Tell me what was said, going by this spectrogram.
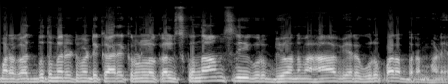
మరొక అద్భుతమైనటువంటి కార్యక్రమంలో కలుసుకుందాం. శ్రీ గురుభ్యో నమ వీర గురు పరబ్రహ్మణి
